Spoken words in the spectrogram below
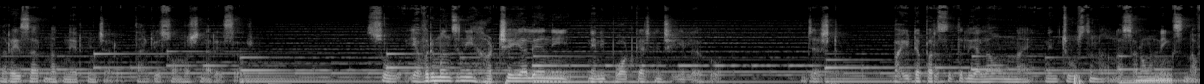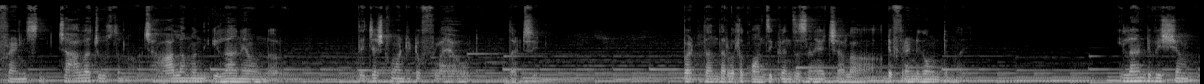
నరేష్ సార్ నాకు నేర్పించారు thank you so much Naresh sir so ఎవరి మనసుని హర్ట్ చేయాలి అని నేను ఈ పాడ్కాస్ట్ని చేయలేదు జస్ట్ బయట పరిస్థితులు ఎలా ఉన్నాయి? నేను చూస్తున్నాను నా సరౌండింగ్స్ నా ఫ్రెండ్స్ చాలా చూస్తున్నాను. చాలామంది ఇలానే ఉన్నారు. They just wanted to fly out that's it but దాని తర్వాత కాన్సిక్వెన్సెస్ అనేవి చాలా డిఫరెంట్గా ఉంటున్నాయి. ఇలాంటి విషయం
